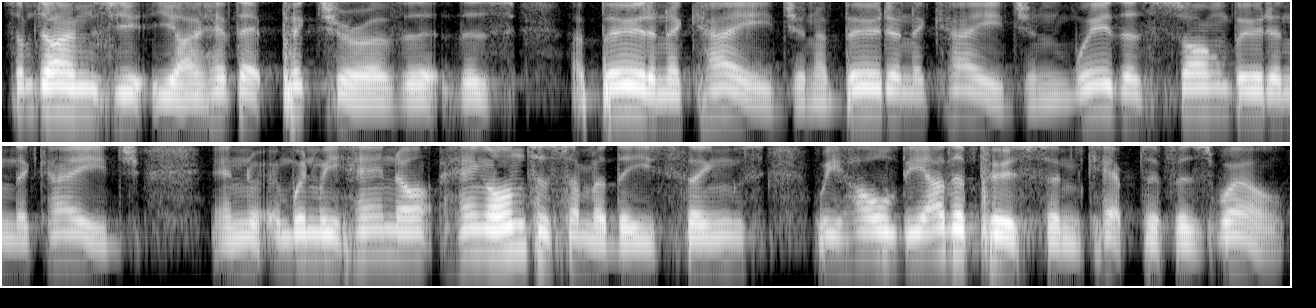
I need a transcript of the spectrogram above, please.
Sometimes you, you have that picture of the, there's a bird in a cage and a bird in a cage, and we're the songbird in the cage. And, and when we hang on, hang on to some of these things, we hold the other person captive as well.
